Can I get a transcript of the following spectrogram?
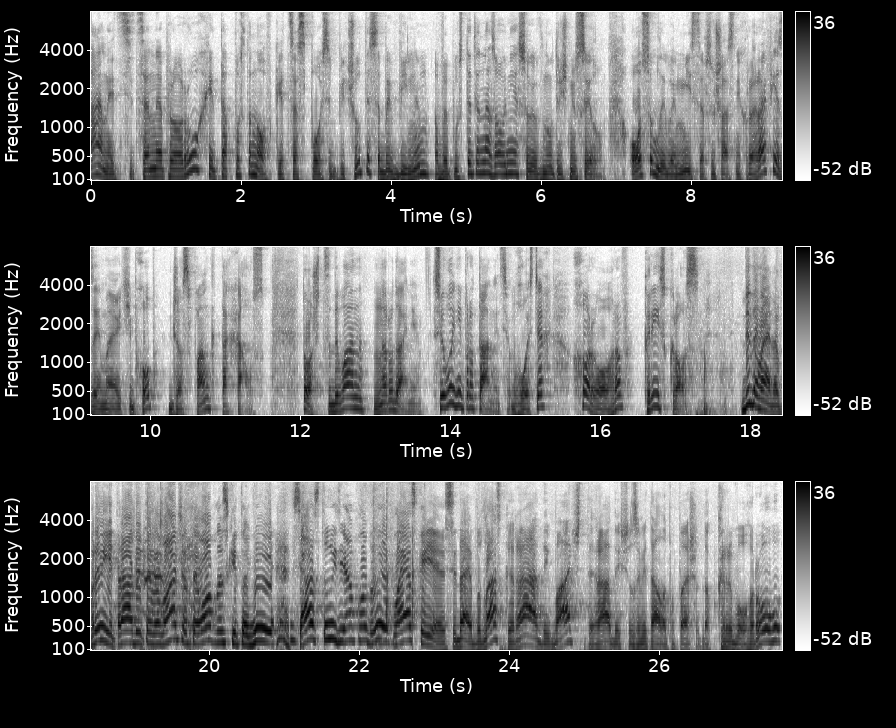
Танець це не про рухи та постановки, це спосіб відчути себе вільним, випустити назовні свою внутрішню силу. Особливе місце в сучасній хореографії займають хіп-хоп, джаз-фанк та хаус. Тож це диван на Рудані. Сьогодні про танець в гостях хореограф Кріс Крос. Іди до мене, привіт, радий тебе бачити, оплески тобі. Вся студія аплодує, плескає. Сідай, будь ласка, радий бачити, радий, що завітала, по-перше, до Кривого Рогу.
